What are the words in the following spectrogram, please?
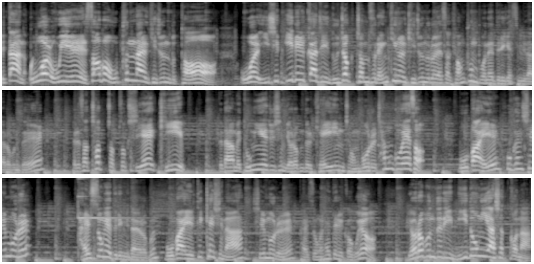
일단 5월 5일 서버 오픈 날 기준부터 5월 21일까지 누적 점수 랭킹을 기준으로 해서 경품 보내드리겠습니다 여러분들. 그래서 첫 접속 시에 기입 그 다음에 동의해주신 여러분들 개인 정보를 참고해서 모바일 혹은 실물을 발송해드립니다 여러분. 모바일 티켓이나 실물을 발송을 해드릴 거고요. 여러분들이 미동의 하셨거나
